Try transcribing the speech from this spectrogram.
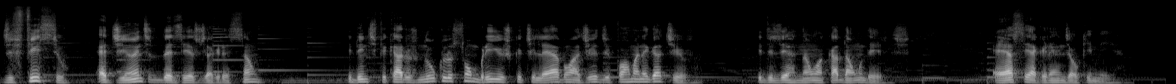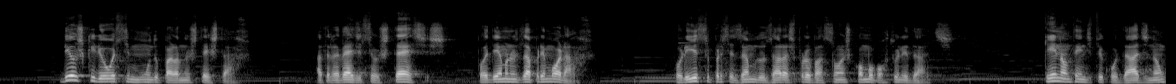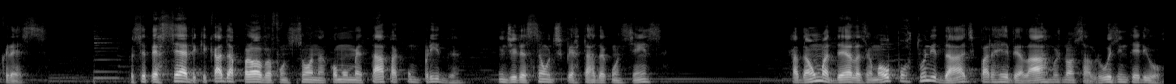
Difícil é, diante do desejo de agressão, identificar os núcleos sombrios que te levam a agir de forma negativa e dizer não a cada um deles. Essa é a grande alquimia. Deus criou esse mundo para nos testar. Através de seus testes, podemos nos aprimorar. Por isso, precisamos usar as provações como oportunidades. Quem não tem dificuldade não cresce. Você percebe que cada prova funciona como uma etapa cumprida em direção ao despertar da consciência? Cada uma delas é uma oportunidade para revelarmos nossa luz interior.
